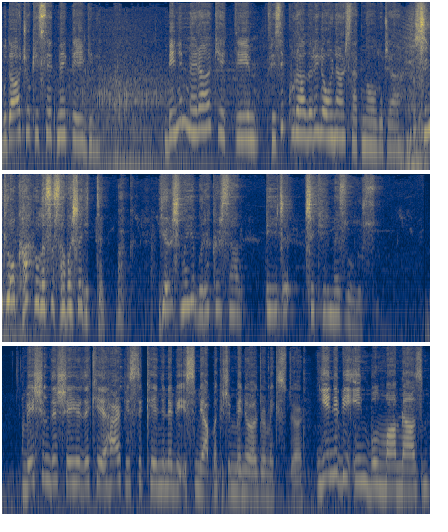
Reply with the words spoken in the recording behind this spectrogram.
bu daha çok hissetmekle ilgili. Benim merak ettiğim fizik kurallarıyla oynarsak ne olacağı. Çünkü o kahrolası savaşa gittin. Bak, yarışmayı bırakırsan iyice çekilmez olursun. Ve şimdi şehirdeki her pislik kendine bir isim yapmak için beni öldürmek istiyor. Yeni bir in bulmam lazım.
